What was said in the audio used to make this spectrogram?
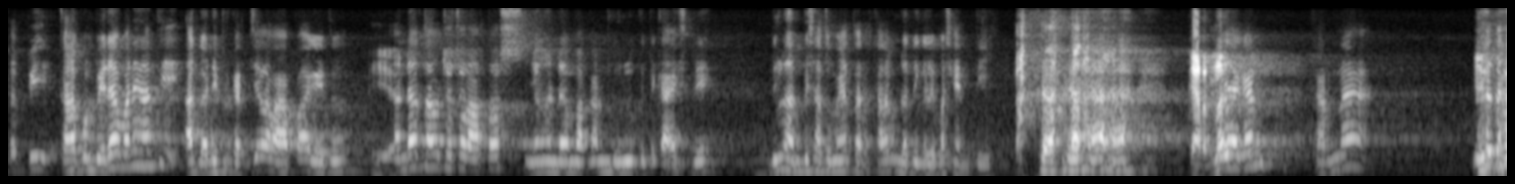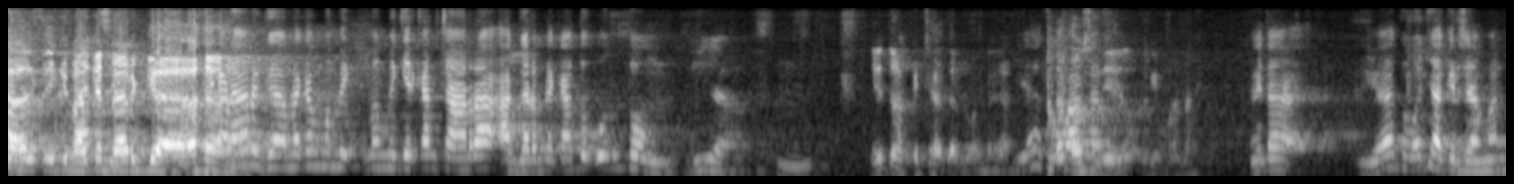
tapi kalaupun beda mana nanti agak diperkecil apa apa gitu Iya. anda tahu cocolatos yang anda makan dulu ketika SD dulu hampir satu meter sekarang udah tinggal 5 cm karena iya kan karena inflasi kenaikan harga. Kenaikan harga mereka memik- memikirkan cara agar mereka tuh untung Iya. Hmm. Ya itulah kejahatan uang kan. Iya, Kita tahu sendiri bagaimana. kita ya tunggu aja akhir zaman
